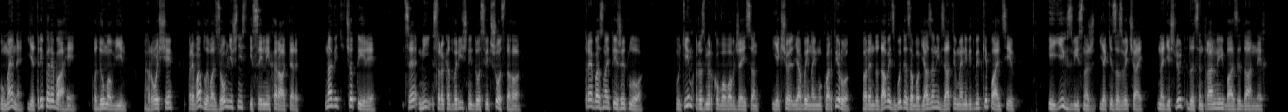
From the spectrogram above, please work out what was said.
У мене є три переваги, подумав він гроші, приваблива зовнішність і сильний характер. Навіть чотири. Це мій 42-річний досвід шостого. Треба знайти житло. Утім, розмірковував Джейсон, якщо я винайму квартиру, орендодавець буде зобов'язаний взяти в мене відбитки пальців. І їх, звісно ж, як і зазвичай, надішлють до центральної бази даних.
